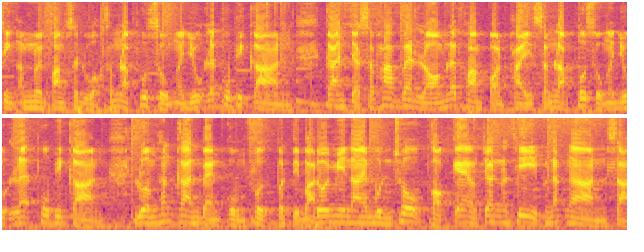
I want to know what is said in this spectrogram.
สิ่งอำนวยความสะดวกสำหรับผู้สูงอายุและผู้พิการ การจัดสภาพแวดล้อมและความปลอดภัยสำหรับผู้สูงอายุและผู้พิการ รวมทั้งการแบ่งกลุ่มฝึกปฏิบัติ โดยมีนายบุญโชคเกาะแก้วเจ้าหน้าที่ พนักงาน สา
